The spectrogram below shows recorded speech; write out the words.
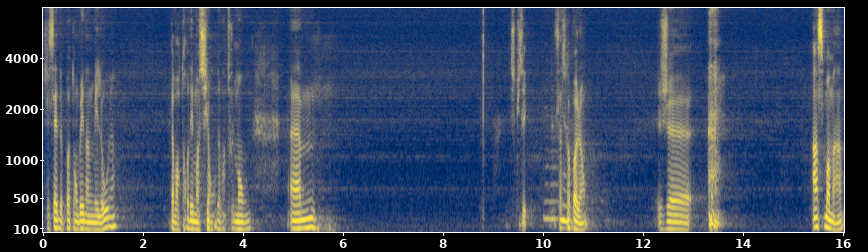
j'essaie de pas tomber dans le mélo, là. D'avoir trop d'émotions devant tout le monde. Euh, excusez. Ça sera pas long. Je, en ce moment,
